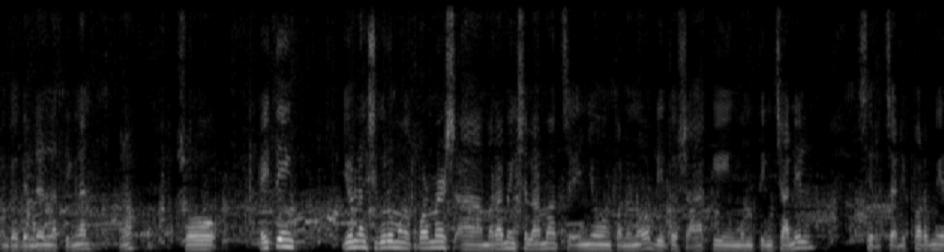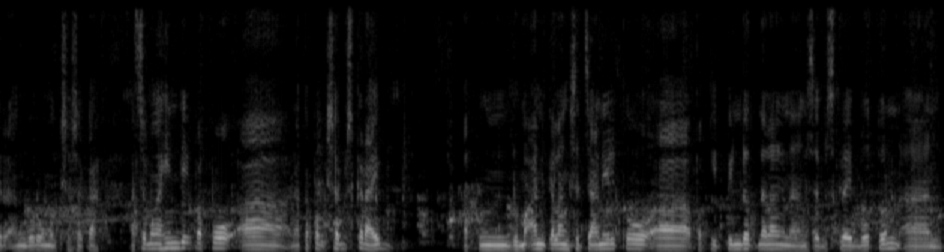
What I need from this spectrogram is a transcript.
Ang gaganda nila tingnan. Ano? So, I think yun lang siguro mga farmers ah, maraming salamat sa inyong panonood dito sa aking munting channel Sir Cha di Farmer ang gurong magsasaka at sa mga hindi pa po ah, nakapag-subscribe at kung dumaan ka lang sa channel ko ah, pakipindot na lang ng subscribe button and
